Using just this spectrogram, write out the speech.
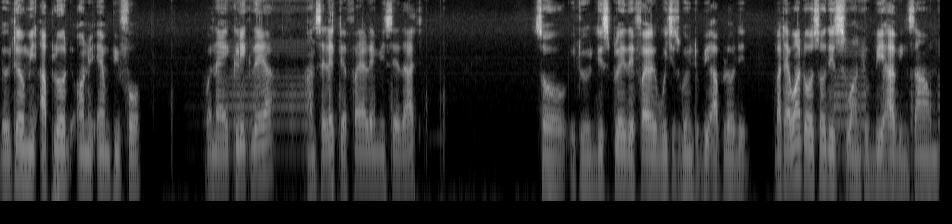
they will tell me upload only mp4 when I click there and select a file let me say that. So it will display the file which is going to be uploaded but I want also this one to be having some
